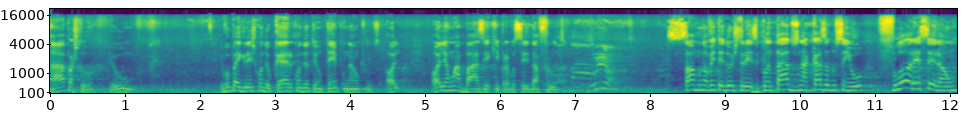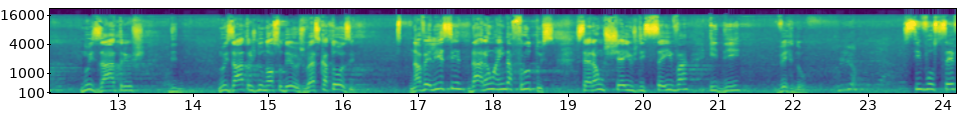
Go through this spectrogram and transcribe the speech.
Ah, pastor, eu, eu vou para a igreja quando eu quero, quando eu tenho tempo. Não, queridos. Olha, olha uma base aqui para você dar fruto. Salmo 92, 13. Plantados na casa do Senhor, florescerão nos átrios, de, nos átrios do nosso Deus. Verso 14. Na velhice darão ainda frutos, serão cheios de seiva e de verdor. Se você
